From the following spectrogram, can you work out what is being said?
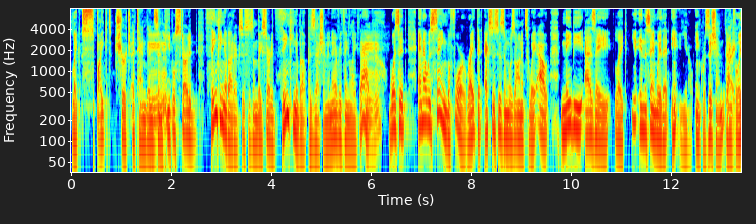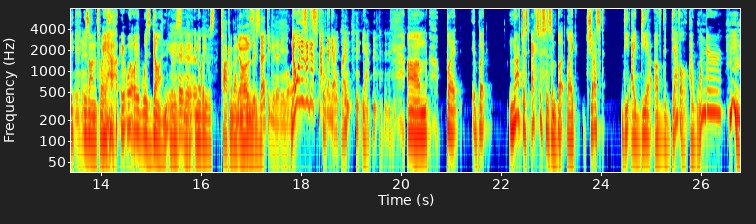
like spiked church attendance mm-hmm. and people started thinking about exorcism. They started thinking about possession and everything like that. Mm-hmm. Was it, and I was saying before, right, that exorcism was on its way out, maybe as a, like, in the same way that, you know, Inquisition, thankfully, right. mm-hmm. is on its way out. It, well, it was done. It was, like, nobody was talking about no it. No one is expecting it anymore. No one is expecting it, right? Yeah. Um, but, but not just exorcism, but like just the idea of the devil. I wonder, hmm,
